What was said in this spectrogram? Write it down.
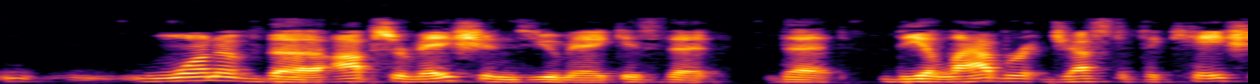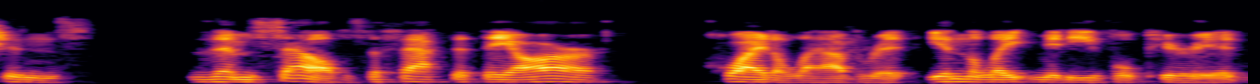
One of the observations you make is that that the elaborate justifications themselves, the fact that they are quite elaborate in the late medieval period,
